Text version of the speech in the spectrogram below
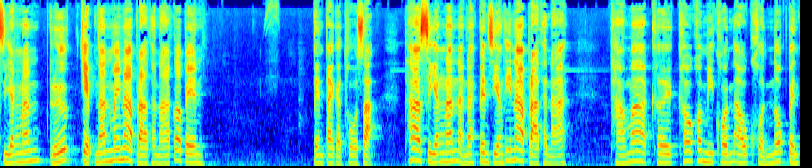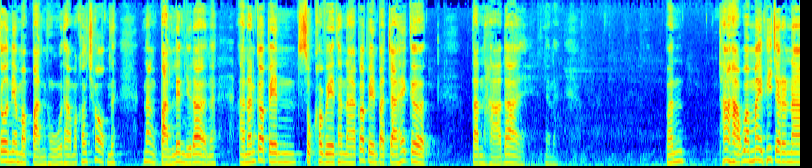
เสียงนั้นหรือเจ็บนั้นไม่น่าปรารถนาก็เป็นเป็นไปกับโทสะถ้าเสียงนั้นน่ะนะเป็นเสียงที่น่าปรารถนา ถามว่าเคยเขาเขามีคนเอาขนนก เป็นต้นเนี่ยมาปั่นหูถามว่าเขาชอบนะนั่งปั่นเล่นอยู่ได้นะอันนั้นก็เป็นสุขเวทนาก็เป็นปัจจัยให้เกิดตัณหาได้นั่นแหละมัน ถ้าหากว่าไม่พิจารณา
